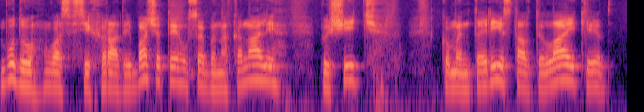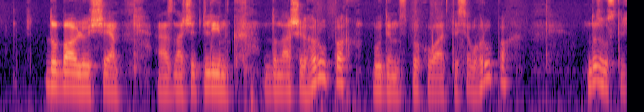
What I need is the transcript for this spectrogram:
Буду вас всіх радий бачити у себе на каналі. Пишіть коментарі, ставте лайки. Добавлю ще значить, лінк до наших групах. Будемо спілкуватися в групах. До зустрічі!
